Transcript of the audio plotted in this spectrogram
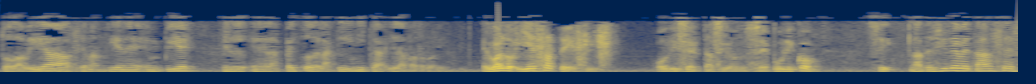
todavía se mantiene en pie en en el aspecto de la clínica y la patología. Eduardo, ¿y esa tesis o disertación se publicó? Sí, la tesis de Betances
